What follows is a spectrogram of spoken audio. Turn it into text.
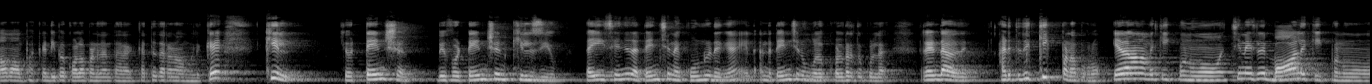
ஆமாப்பா கண்டிப்பாக கொலை பண்ண தான் தரேன் கற்று தரேன் உங்களுக்கு. Kill your tension before tension kills you தயவு செஞ்சு அந்த டென்ஷனை கொண்டுடுங்க அந்த டென்ஷன் உங்களுக்கு கொள்றதுக்குள்ளே ரெண்டாவது அடுத்தது கிக் பண்ண போகிறோம் எதெல்லாம் நம்ம கிக் பண்ணுவோம்? சின்ன வயசுல பாலை கிக் பண்ணுவோம்.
